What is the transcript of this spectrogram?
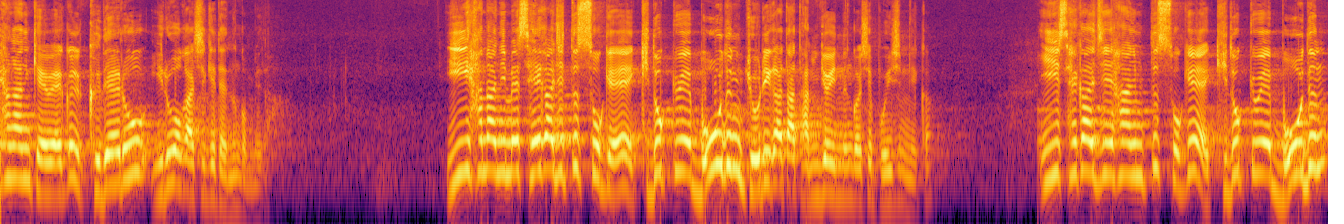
향한 계획을 그대로 이루어 가시게 되는 겁니다. 이 하나님의 세 가지 뜻 속에 기독교의 모든 교리가 다 담겨 있는 것이 보이십니까? 이 세 가지 하나님 뜻 속에 기독교의 모든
